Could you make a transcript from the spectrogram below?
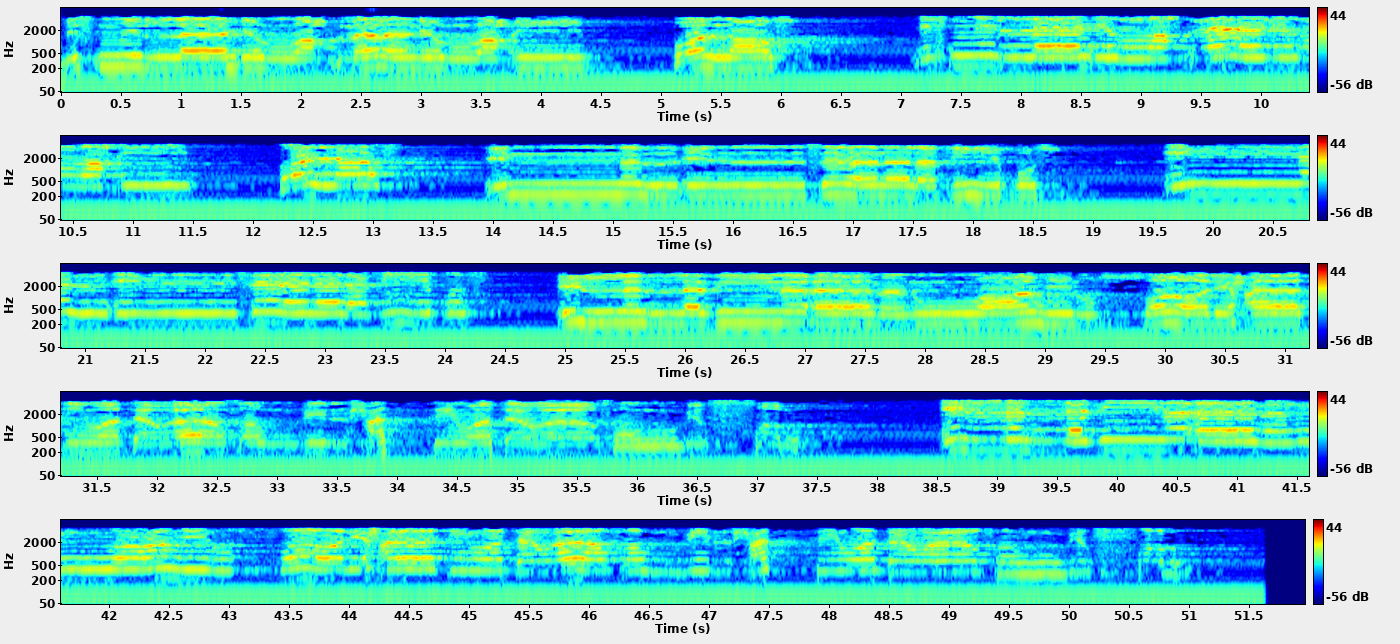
بسم الله الرحمن الرحيم. والعصر. بسم الله الرحمن الرحيم. والعصر. إن الإنسان لفي خسر. إن الإنسان لفي خسر. إلا الذين آمنوا وعملوا الصالحات وتواصوا بالحق وتواصوا بالصبر. إلا الذين آمنوا وعملوا الصالحات وتواصوا بالحق وتواصوا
